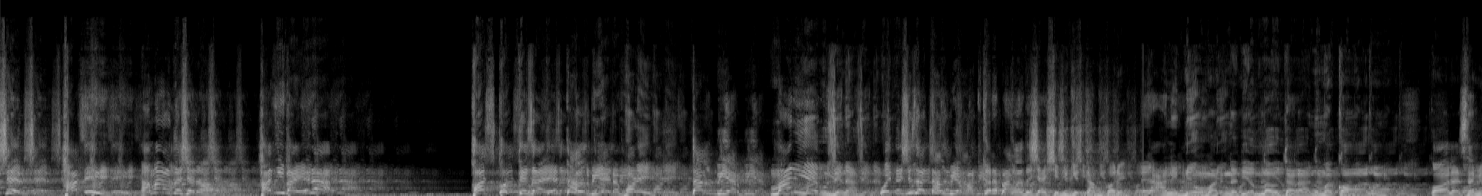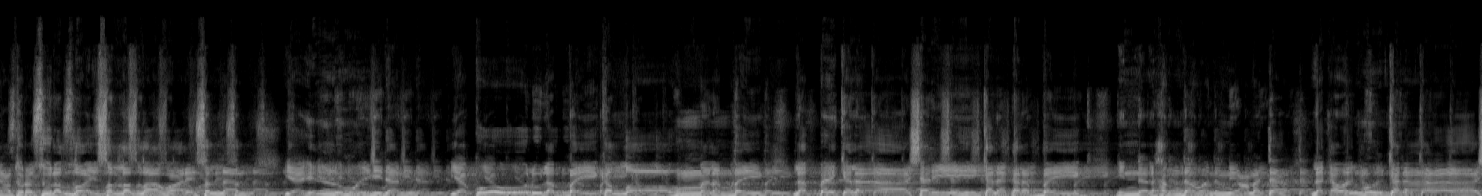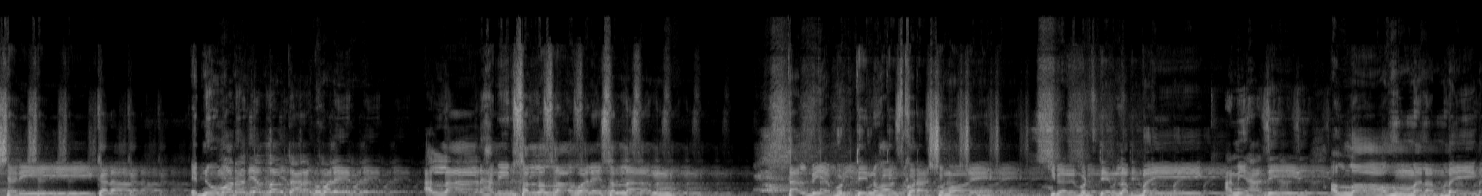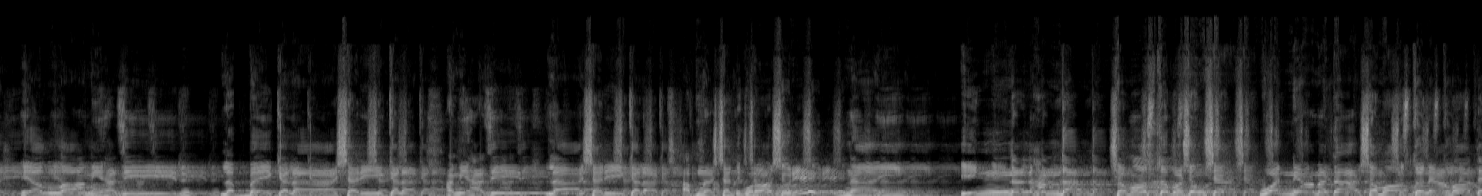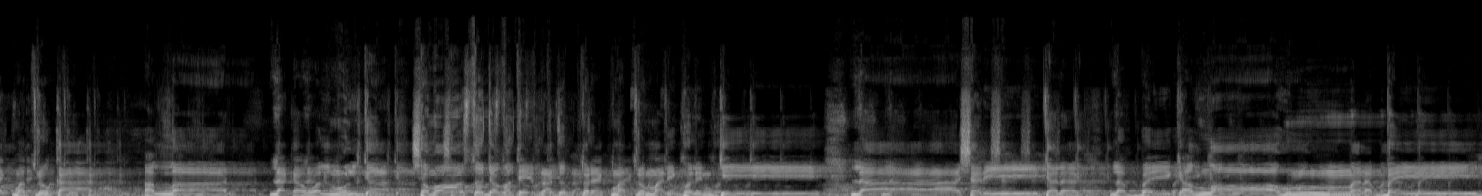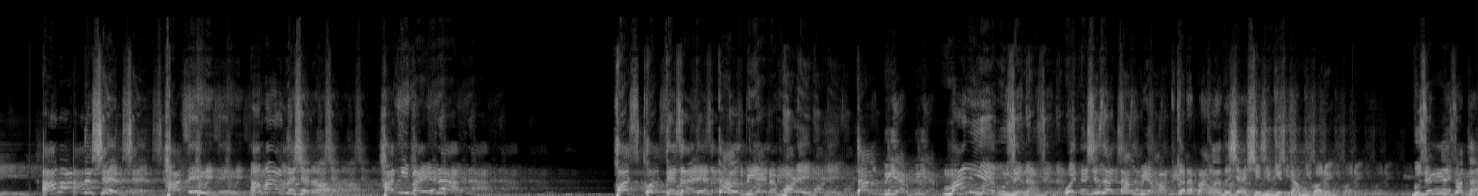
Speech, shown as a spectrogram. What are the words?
দেশের হাজি আমার দেশের হাজি ভাই এরা হজ করতে যায় এ তালবিয়া এটা পড়ে তালবিয়ার মানিয়ে বুঝে না ওই দেশে যায় তালবিয়া পাঠ করে বাংলাদেশে এসে শিরকের কাম করে আন ইবনে ওমর রাদিয়াল্লাহু তাআলা আনহু قال قال سمعت رسول الله صلى الله عليه وسلم يهل ملجدا يقول لبيك اللهم لبيك لبيك لا شريك لك لبيك إن الحمد والنعمة لك والملك لا شريك لك ابن عمر رضي الله تعالى عنه বলেন আল্লাহর হাবিব সাল্লাল্লাহু আলাইহি সাল্লাম তালবিয়া পড়তেন হজ করার সময় কীভাবে পড়তেন লাব্বাইক, আমি হাজির। আল্লাহুম্মা লাব্বাইক হে আল্লাহ আমি হাজির। লাব্বাইক লা শারীকা লাক, আমি হাজির। লা শারীকা লাক, আপনার সাথে কোনো শরীক নাই। ইন্নাল হামদা, সমস্ত প্রশংসা, ওয়ান সমস্ত নিয়ামত একমাত্র কার? আল্লাহর। লাকা ওয়াল মুলকা, সমস্ত জগতের রাজত্বের একমাত্র মালিক হলেন কে? লা শারীকা লাক আমার দেশের হাজি, আমার দেশের হাজি ভাইয়েরা, হজ করতে যায়, এ তালবিয়া এটা পড়ে। তালবিয়ার মানিয়ে বুঝে না। ওই দেশে যায় তালবিয়া পাঠ করে, বাংলাদেশে শিরিকের কাম করে। বুঝেন না কথা?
